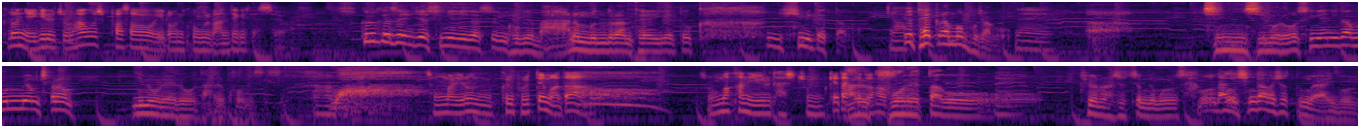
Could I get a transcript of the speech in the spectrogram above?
그런 얘기를 좀 하고 싶어서 이런 곡을 만들게 됐어요. 그렇게 해서 이제 승현이가 쓴 곡이 많은 분들한테 이게 또 큰 힘이 됐다고. 아. 이 댓글 한번 보자고. 네 진심으로 승현이가 운명처럼 이 노래로 나를 구원했었어. 아. 와, 정말 이런 글 볼 때마다 좀 음악하는 이유를 다시 좀 깨닫기도 나를 하고. 구원했다고 네. 표현을 하실 정도면 상당히 심각하셨던 거야 이분.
